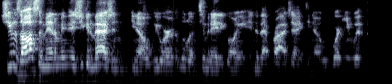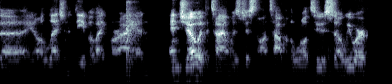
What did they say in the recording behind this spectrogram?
she was awesome, man. I mean, as you can imagine, you know, we were a little intimidated going into that project. You know, working with uh, you know a legend, a diva like Mariah, and, and Joe at the time was just on top of the world too. So we were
